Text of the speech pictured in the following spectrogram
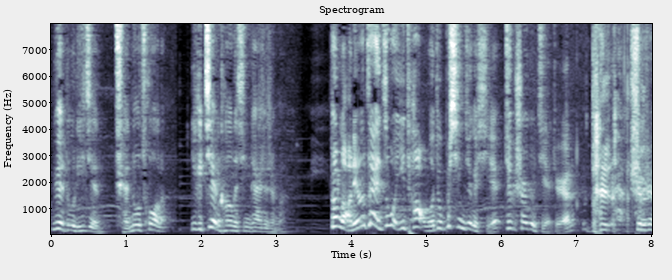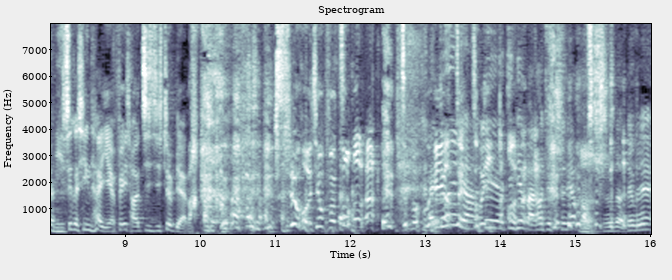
阅读理解全都错了，一个健康的心态是什么？说老娘再做一套，我就不信这个邪，这个事儿就解决了，是不是？你这个心态也非常积极正面了，是我就不做了，怎么哎，会要对呀、再做对呀、一套？今天晚上去吃点好吃的，对不对？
